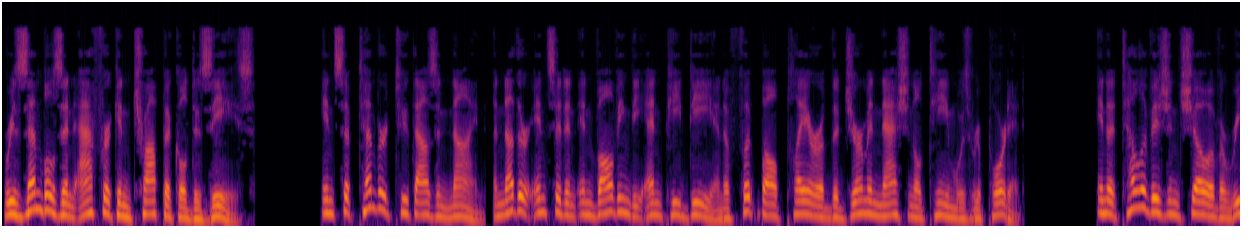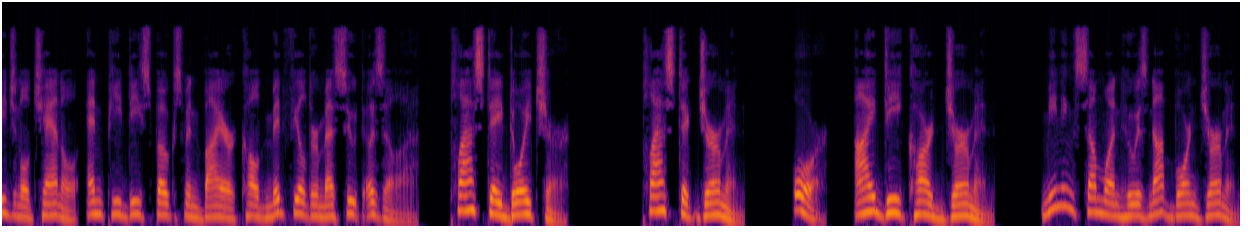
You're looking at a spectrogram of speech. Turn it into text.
resembles an African tropical disease. In September 2009, another incident involving the NPD and a football player of the German national team was reported. In a television show of a regional channel, NPD spokesman Beier called midfielder Mesut Özil a «Plaste Deutscher» plastic German, or ID card German, meaning someone who is not born German,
